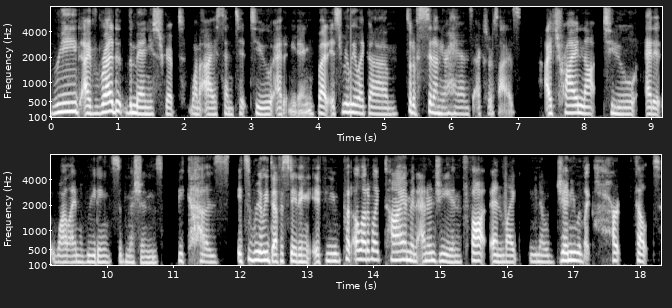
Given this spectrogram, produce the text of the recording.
read, I've read the manuscript when I sent it to edit meeting, but it's really like a um, sort of sit on your hands exercise. I try not to edit while I'm reading submissions because it's really devastating if you put a lot of like time and energy and thought and like, you know, genuine, like heartfelt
